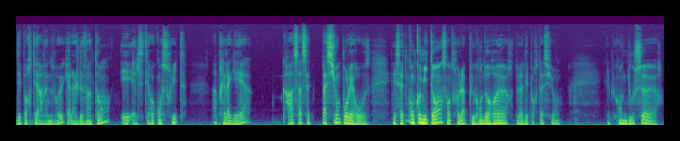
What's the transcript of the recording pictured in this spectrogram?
déportée à Ravensbrück à l'âge de 20 ans et elle s'était reconstruite après la guerre grâce à cette passion pour les roses et cette concomitance entre la plus grande horreur de la déportation et la plus grande douceur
